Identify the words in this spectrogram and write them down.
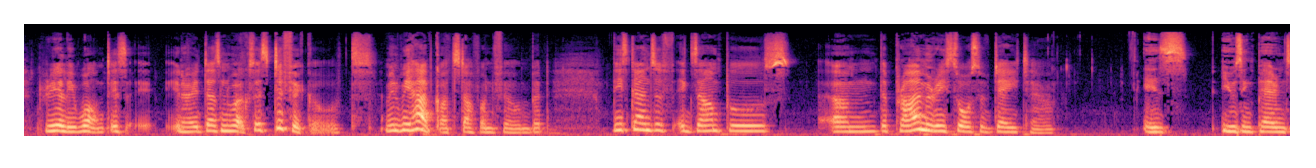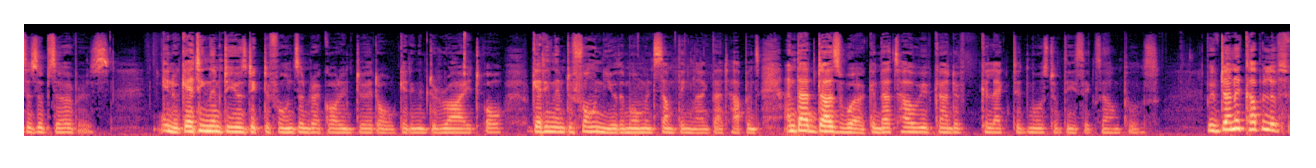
really want is, you know, it doesn't work. So it's difficult. I mean, we have got stuff on film, but these kinds of examples, um, the primary source of data is using parents as observers. You know, getting them to use dictaphones and record into it, or getting them to write, or getting them to phone you the moment something like that happens. And that does work, and that's how we've kind of collected most of these examples. We've done a couple of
